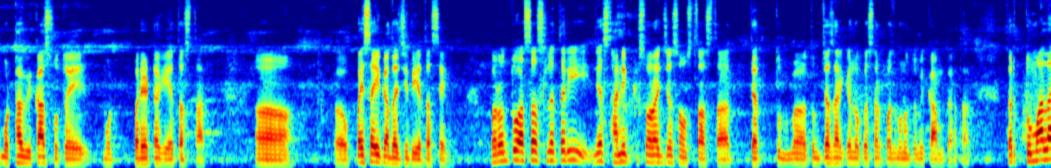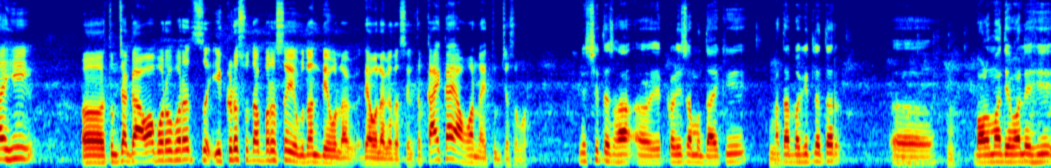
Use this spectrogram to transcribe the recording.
मोठा विकास होतोय मोठ पर्यटक येत असतात पैसाही कदाचित येत असेल. परंतु असं असलं तरी जे स्थानिक स्वराज्य संस्था असतात त्यात तुम तुमच्यासारखे लोक सरपंच म्हणून तुम्ही काम करतात तर तुम्हालाही तुमच्या गावाबरोबरच इकडं सुद्धा बरंचसं योगदान द्यावं लाग द्यावं लागत असेल तर काय काय आव्हान आहेत तुमच्यासमोर? निश्चितच हा एक कळीचा मुद्दा आहे की आता बघितलं तर बाळोमा देवालय ही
